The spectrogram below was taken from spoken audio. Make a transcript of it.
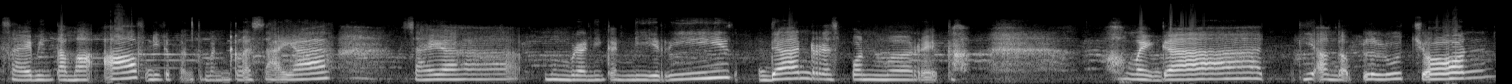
Saya minta maaf di depan teman kelas saya. Saya memberanikan diri dan respon mereka. Oh my god dianggap lelucon.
